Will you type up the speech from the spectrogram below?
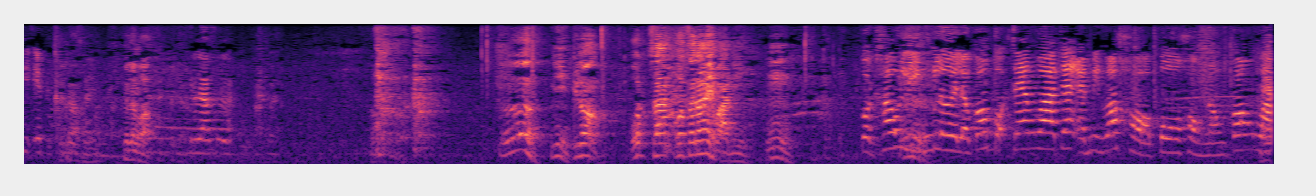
พี่เอฟขึ้นแล้วบอกขึ้นแล้วขึ้นแล้วเออ นี่พี่น้องกดซะกดซะได้บาทนี่อืม กดเข้าลิงก์เลยแล้วก็บอกแจ้งว่าแจ้งแอดมินว่าขอโปรของน้องกล้องวา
